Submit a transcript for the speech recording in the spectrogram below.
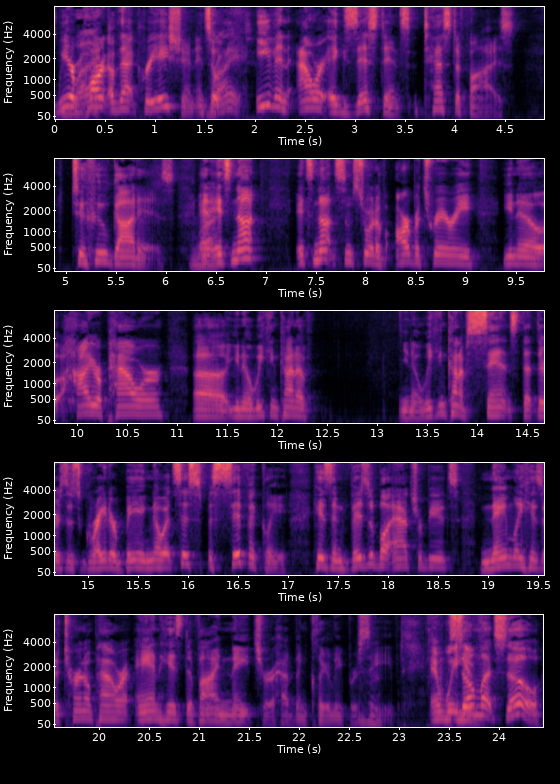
We are right. part of that creation, and so right. even our existence testifies to who God is. Right. And it's not it's not some sort of arbitrary, you know, higher power. Uh, you know, we can kind of you know, we can kind of sense that there's this greater being. No, it says specifically his invisible attributes, namely his eternal power and his divine nature, have been clearly perceived. Mm-hmm. And we so have, much so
